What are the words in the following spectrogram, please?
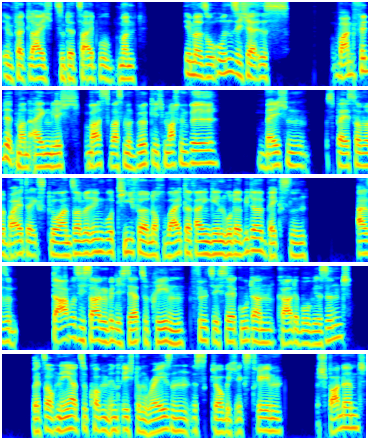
im Vergleich zu der Zeit, wo man immer so unsicher ist, wann findet man eigentlich was, was man wirklich machen will, welchen Space soll man weiter exploren, soll man irgendwo tiefer noch weiter reingehen oder wieder wechseln. Also da muss ich sagen, bin ich sehr zufrieden, fühlt sich sehr gut an, gerade wo wir sind. Jetzt auch näher zu kommen in Richtung Raisin ist, glaube ich, extrem spannend.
